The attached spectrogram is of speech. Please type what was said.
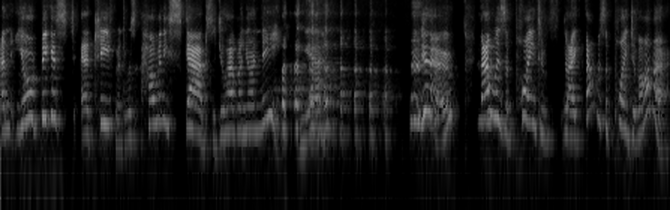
and your biggest achievement was how many scabs did you have on your knee? Yeah. You know that was a point of like that was a point of honor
